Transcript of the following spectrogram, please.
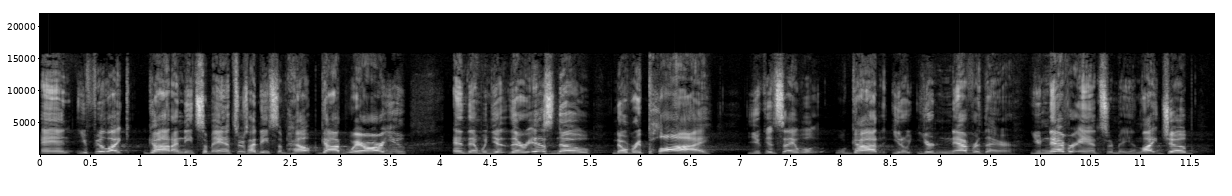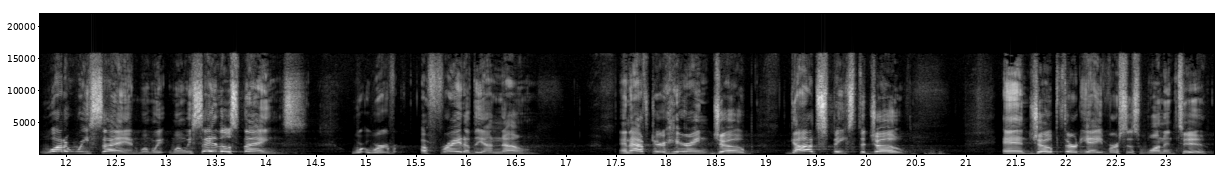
and you feel like, God, I need some answers, I need some help. God, where are you? And then when you, there is no, no reply, you can say, well, well, God, you know, you're never there. You never answer me. And like Job, what are we saying? When we, when we say those things, we're, we're afraid of the unknown. And after hearing Job, God speaks to Job. And Job 38, verses 1 and 2.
